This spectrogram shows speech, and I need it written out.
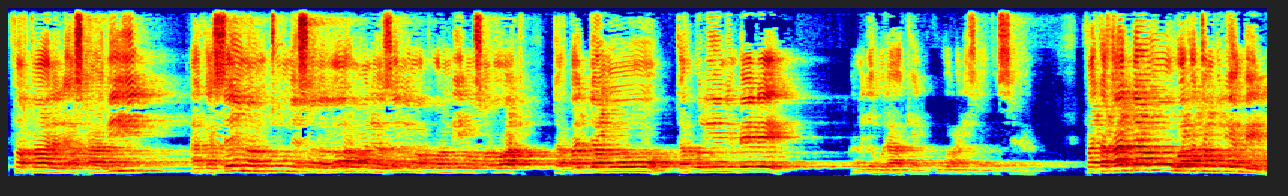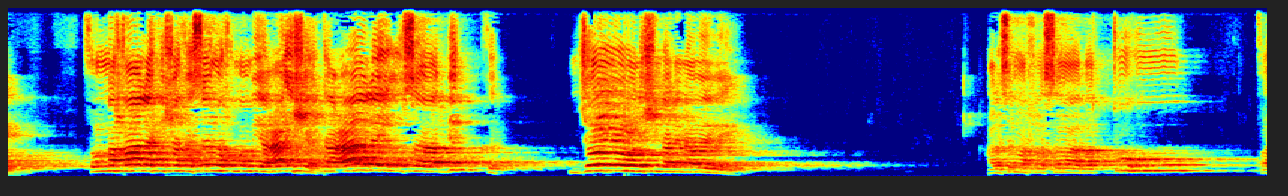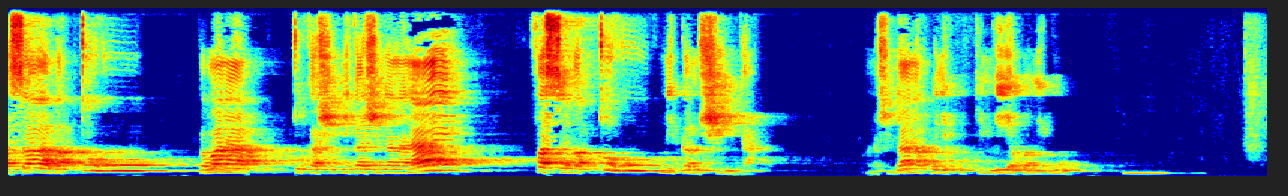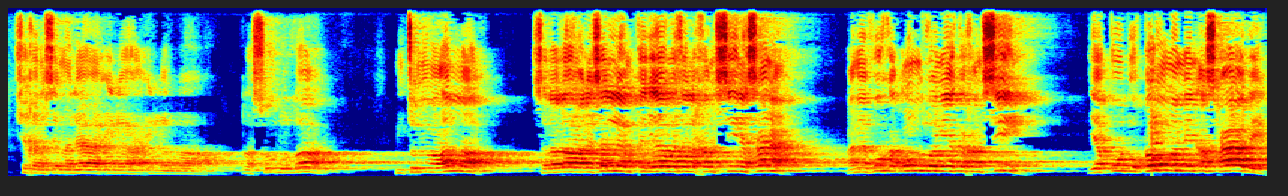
Faqala li ashabihi akasema mtume sallallahu alaihi wasallam kuambia maswahaba wake taqaddamu tambulieni mbele. Na jambo lake alikuwa alayhi salatu wasallam fataqaddamu wakatangulia mbele. Thumma qala kisha akasema kumwambia Aisha ta'ala usabiq njoo nishindane na wewe. Alisema fasabaqtuhu fasabaqtuhu kwa maana tukashindana naye fasabaqtuhu nikamshinda. Anashindana kwenye kukimbia kwa miguu. Sheikh anasema la ilaha illa Allah rasulullah mtume wa Allah sallallahu alaihi wasallam tajawaza al-50 sana. Amevuka umri wa miaka 50 yaqudu qauma min ashabi.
